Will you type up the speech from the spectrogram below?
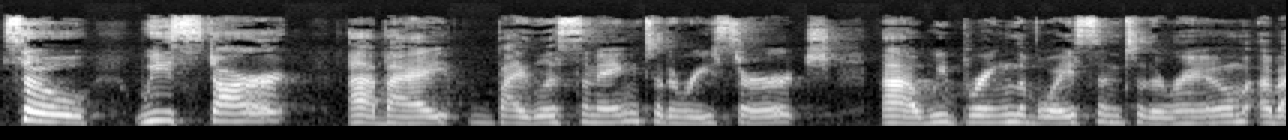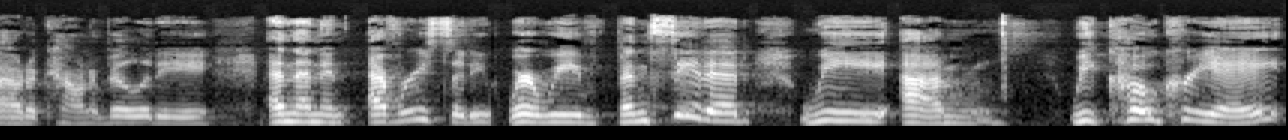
so, we start uh, by, by listening to the research. Uh, we bring the voice into the room about accountability. And then in every city where we've been seeded, we um, we co create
